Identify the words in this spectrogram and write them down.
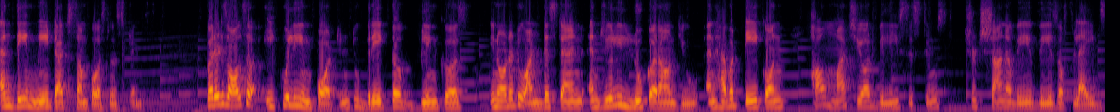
and they may touch some personal strings. But it is also equally important to break the blinkers in order to understand and really look around you and have a take on how much your belief systems should shun away ways of lives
